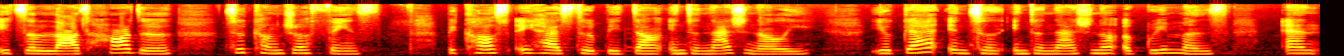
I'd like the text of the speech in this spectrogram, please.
it's a lot harder to control things because it has to be done internationally. You get into international agreements and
